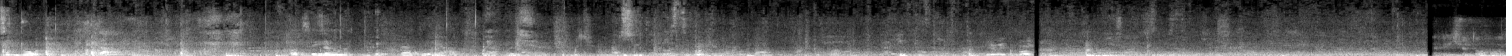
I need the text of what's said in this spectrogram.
тут був. Так. Один, п'ятий ряд. Ой, ой. Річ у тому,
